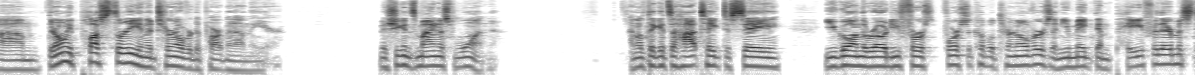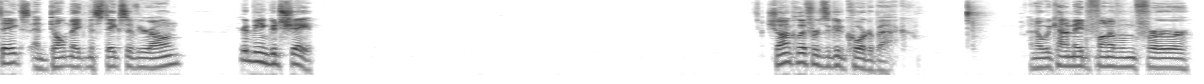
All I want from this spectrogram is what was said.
um, they're only plus three in the turnover department on the year. Michigan's minus one. I don't think it's a hot take to say you go on the road, you first force a couple turnovers, and you make them pay for their mistakes and don't make mistakes of your own. You're going to be in good shape. Sean Clifford's a good quarterback. I know we kind of made fun of him for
